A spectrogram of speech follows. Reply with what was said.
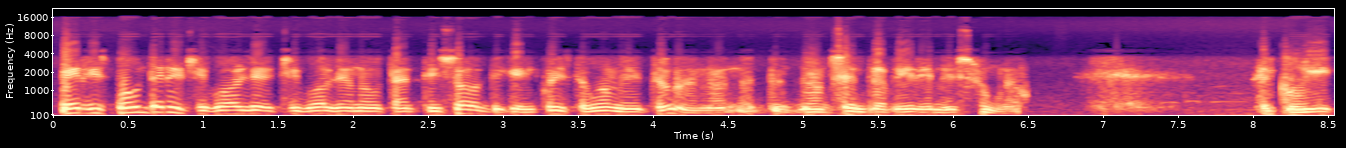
Per rispondere ci, voglia, ci, vogliono tanti soldi che in questo momento non, non, non sembra avere nessuno. Per cui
